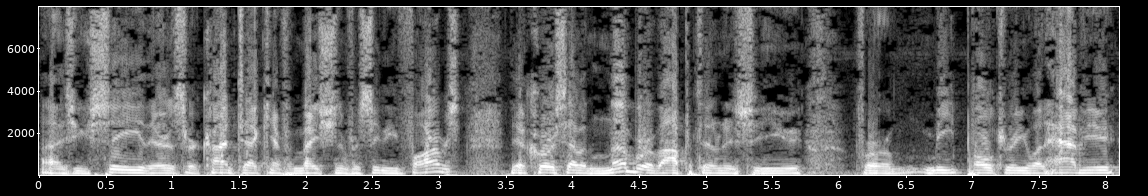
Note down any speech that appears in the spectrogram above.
As you see, there's their contact information for CD Farms. They, of course, have a number of opportunities for you for meat, poultry, what have you,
